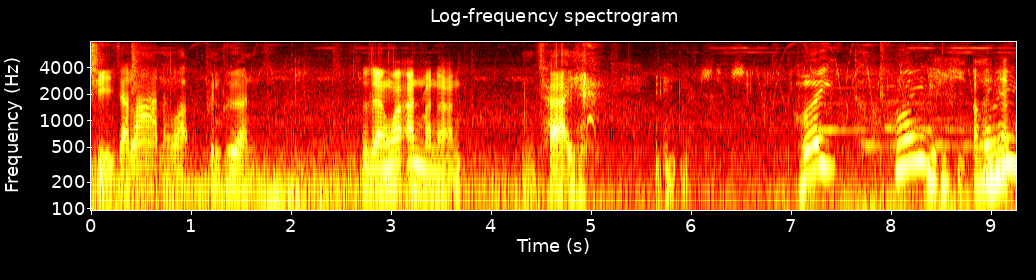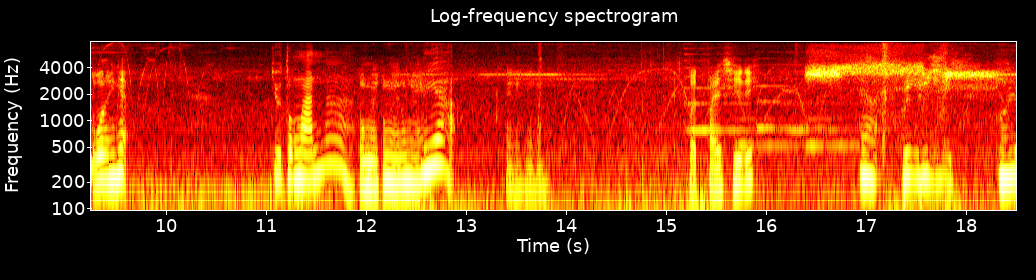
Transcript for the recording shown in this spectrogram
ฉี่จะลาดแล้วอะเพื่อนแสดงว่าอั้นมานาน ๆใช่ เฮ้ย เฮ้ย อะไรเนี่ยฮ้ตัวอะไรเนี่ย อยู่ตรงนั้นน่ะ ตรงไหนตรงไหนตรงไหนเนี่ย ไหนไหนไหน เปิดไฟชี้ดิเนี่ยเฮ้ยเฮ้ยเฮ้ย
